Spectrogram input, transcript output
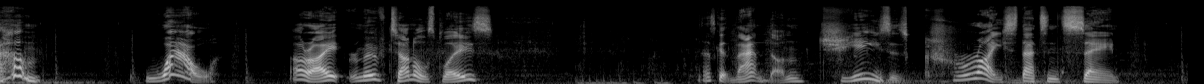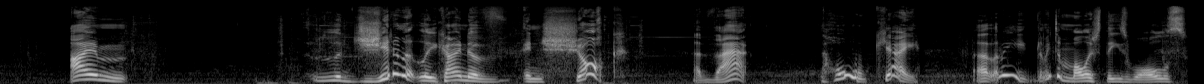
Um, wow. Alright, remove tunnels, please. Let's get that done. Jesus Christ, that's insane. I'm legitimately kind of in shock at that. Okay. Uh, let me let me demolish these walls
